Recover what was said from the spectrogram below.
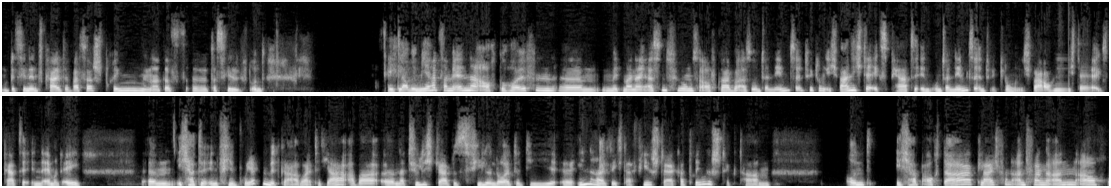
ein bisschen ins kalte Wasser springen, ne? das, äh, das hilft. Und ich glaube, mir hat es am Ende auch geholfen ähm, mit meiner ersten Führungsaufgabe, also Unternehmensentwicklung. Ich war nicht der Experte in Unternehmensentwicklung und ich war auch nicht der Experte in M&A. Ähm, ich hatte in vielen Projekten mitgearbeitet, ja, aber äh, natürlich gab es viele Leute, die äh, inhaltlich da viel stärker drin gesteckt haben. Und ich habe auch da gleich von Anfang an auch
